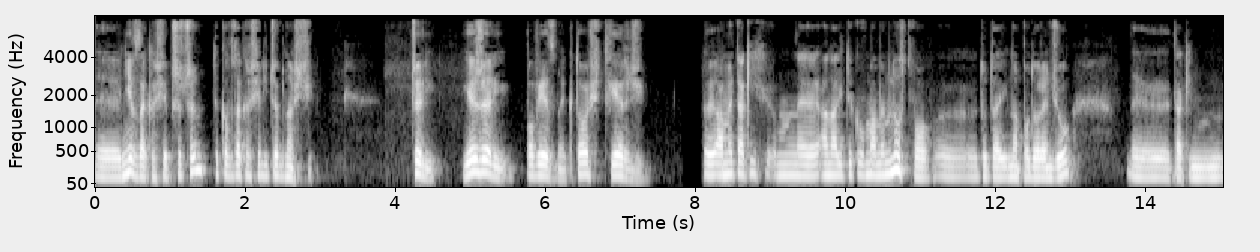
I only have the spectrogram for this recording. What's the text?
E, nie w zakresie przyczyn, tylko w zakresie liczebności. Czyli jeżeli powiedzmy ktoś twierdzi, e, a my takich e, analityków mamy mnóstwo tutaj na podorędziu, takim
